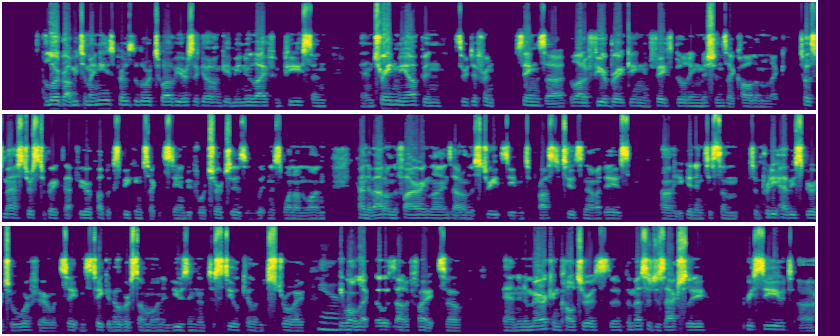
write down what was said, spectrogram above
the Lord brought me to my knees, praise the Lord, 12 years ago and gave me new life and peace. And, and trained me up in through different things, uh, a lot of fear breaking and faith building missions, I call them, like Toastmasters to break that fear of public speaking so I could stand before churches and witness one on one, kind of out on the firing lines, out on the streets, even to prostitutes nowadays. Uh, you get into some some pretty heavy spiritual warfare when Satan's taken over someone and using them to steal, kill, and destroy. Yeah. He won't let go without a fight. So, and in American culture, it's the the message is actually received uh,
